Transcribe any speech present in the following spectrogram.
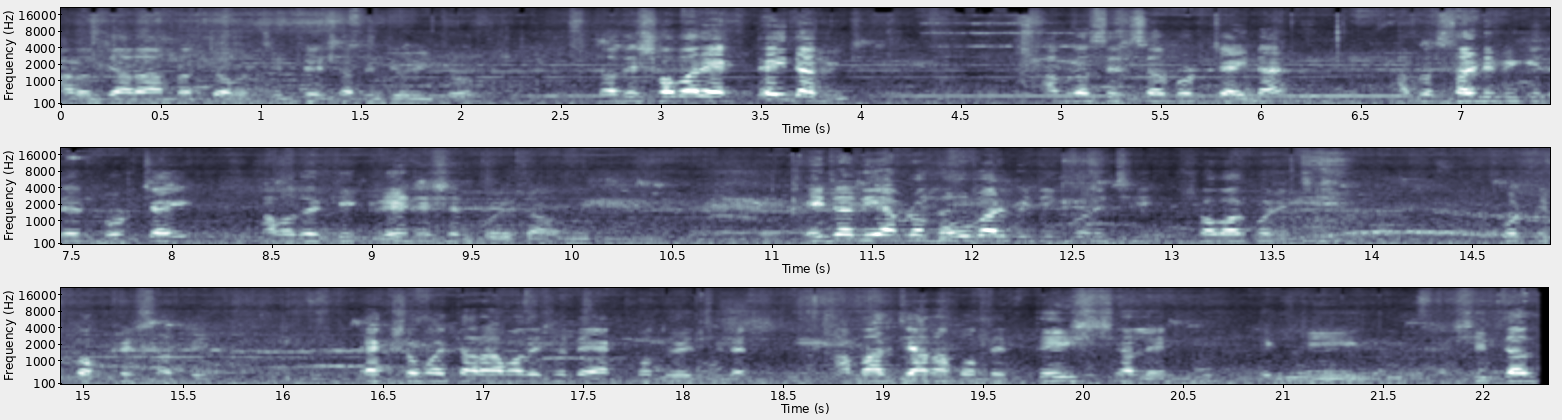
আরও যারা আমরা চলচ্চিত্রের সাথে জড়িত, তাদের সবার একটাই দাবি, আমরা সেন্সর বোর্ড চাই না, আমরা সার্টিফিকেটের বোর্ড চাই, আমাদেরকে গ্রেডেশন করে দেওয়া এটা নিয়ে আমরা বহুবার মিটিং করেছি, সভা করেছি কর্তৃপক্ষের সাথে। এক সময় তারা আমাদের সাথে একমত হয়েছিলেন। আমার জানা মতে তেইশ সালে একটি সিদ্ধান্ত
